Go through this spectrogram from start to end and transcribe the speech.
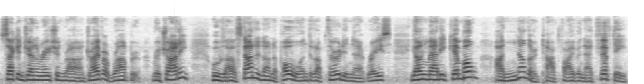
Second generation uh, driver Robert Ricciardi, who uh, started on the pole, ended up third in that race. Young Matty Kimball, another top five in that 50.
